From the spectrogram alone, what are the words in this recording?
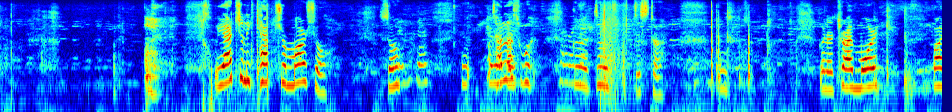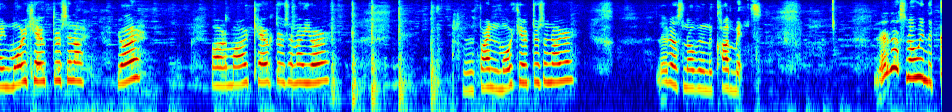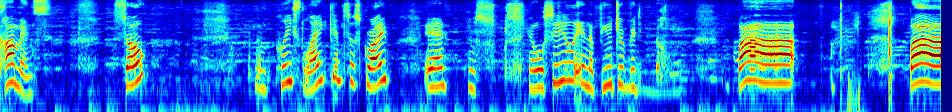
We actually capture Marshall. So, tell us what we're gonna do this time. Gonna try more, find more characters in our yard? Are more characters in our yard? Find more characters in our yard? Let us know in the comments. Let us know in the comments. So, please like and subscribe and and we'll see you in a future video. Bye. Bye.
